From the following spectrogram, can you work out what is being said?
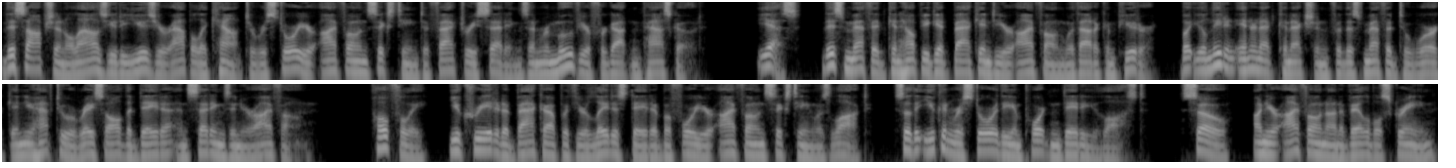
This option allows you to use your Apple account to restore your iPhone 16 to factory settings and remove your forgotten passcode. Yes, this method can help you get back into your iPhone without a computer, but you'll need an internet connection for this method to work and you have to erase all the data and settings in your iPhone. Hopefully, you created a backup with your latest data before your iPhone 16 was locked, so that you can restore the important data you lost. So, on your iPhone unavailable screen,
